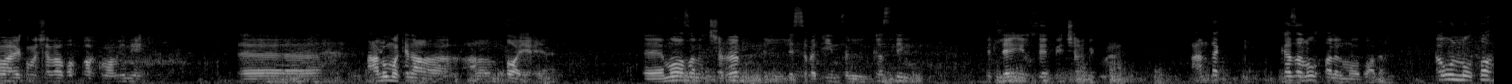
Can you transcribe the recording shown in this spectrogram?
عليكم يا شباب أخباركم؟ عاملين إيه؟ آه معلومة كده على على الطاير يعني. آه معظم الشباب اللي لسه بادئين في ال casting بتلاقي الخيط بيتشربك معاه عندك كذا نقطة للموضوع ده. أول نقطة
